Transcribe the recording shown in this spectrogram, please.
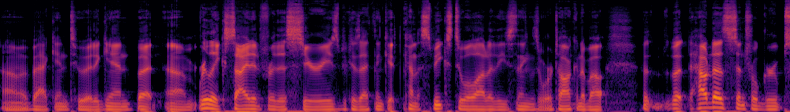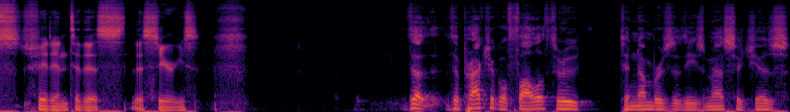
um, back into it again. But um, really excited for this series because I think it kind of speaks to a lot of these things that we're talking about. But, but how does Central Groups fit into this this series? the the practical follow through to numbers of these messages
